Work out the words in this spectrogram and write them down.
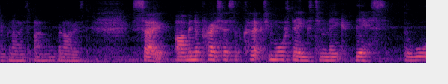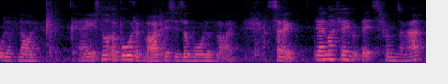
organised. I'm organised. So I'm in the process of collecting more things to make this the wall of life. Okay, it's not a board of life. This is a wall of life. So they're my favourite bits from that.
